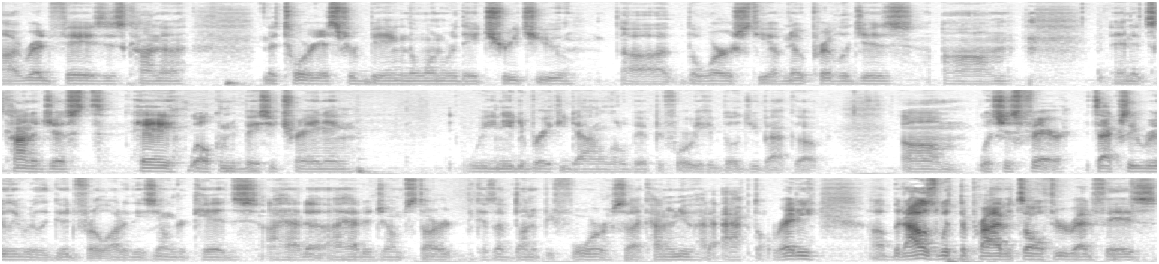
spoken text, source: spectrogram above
Uh, red phase is kind of notorious for being the one where they treat you uh, the worst. You have no privileges, um, and it's kind of just, hey, welcome to basic training. We need to break you down a little bit before we can build you back up. Um, which is fair. It's actually really, really good for a lot of these younger kids. I had a, I had a jump start because I've done it before, so I kind of knew how to act already. Uh, but I was with the privates all through red phase,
